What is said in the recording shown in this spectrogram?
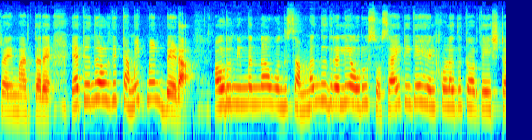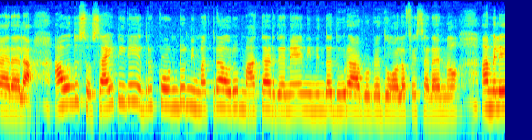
ಟ್ರೈ ಮಾಡ್ತಾರೆ. ಯಾಕೆಂದರೆ ಅವ್ರಿಗೆ ಕಮಿಟ್ಮೆಂಟ್ ಬೇಡ. ಅವರು ನಿಮ್ಮನ್ನ ಒಂದು ಸಂಬಂಧದಲ್ಲಿ ಅವರು ಸೊಸೈಟಿಗೆ ಹೇಳ್ಕೊಳ್ಳೋದಕ್ಕೆ ಅವ್ರಿಗೆ ಇಷ್ಟ ಇರಲ್ಲ. ಆ ಒಂದು ಸೊಸೈಟಿಗೆ ಎದುರುಕೊಂಡು ನಿಮ್ಮ ಹತ್ರ ಅವರು ಮಾತಾಡ್ದೇನೆ, ನಿಮ್ಮಿಂದ ದೂರ ಆಗ್ಬಿಡೋದು ಆಲ್ ಆಫ್ ಎ ಸಡನ್ನು ಆಮೇಲೆ,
